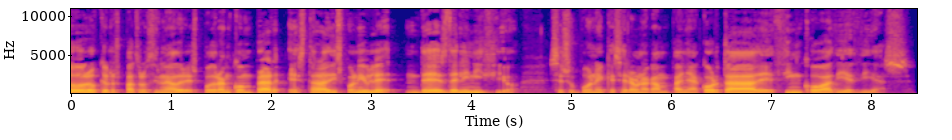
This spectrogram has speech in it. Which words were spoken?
Todo lo que los patrocinadores podrán comprar estará disponible desde el inicio. Se supone que será una campaña corta de 5 a 10 días.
